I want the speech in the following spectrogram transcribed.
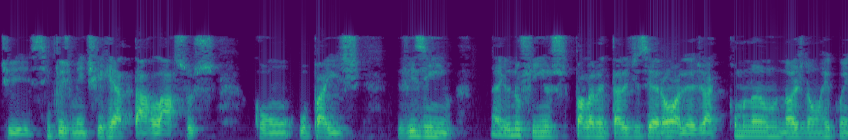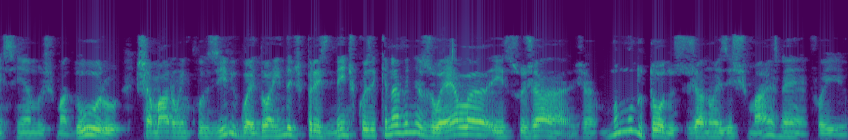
de simplesmente reatar laços com o país vizinho. Aí, no fim, os parlamentares disseram: olha, já como não, nós não reconhecemos Maduro, chamaram inclusive Guaidó ainda de presidente, coisa que na Venezuela, isso já, já no mundo todo, isso já não existe mais, né? Foi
